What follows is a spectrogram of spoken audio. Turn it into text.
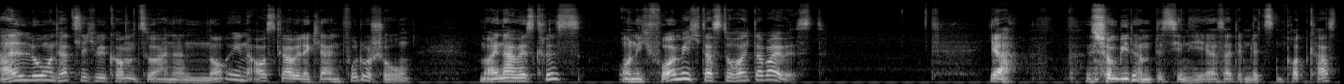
Hallo und herzlich willkommen zu einer neuen Ausgabe der kleinen Fotoshow. Mein Name ist Chris und ich freue mich, dass du heute dabei bist. Ja, ist schon wieder ein bisschen her seit dem letzten Podcast.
